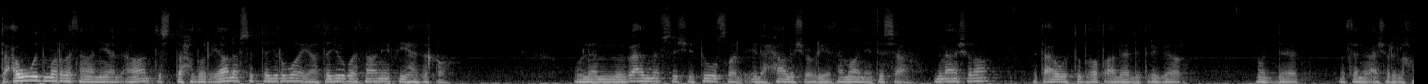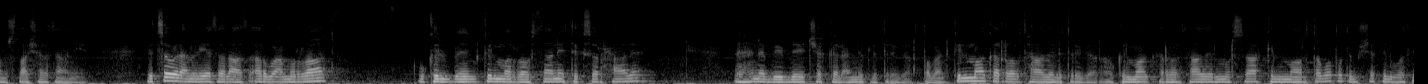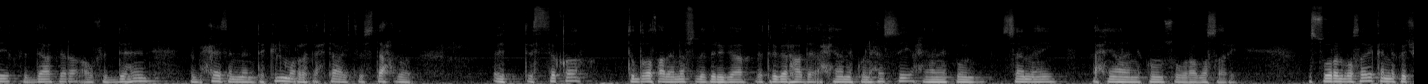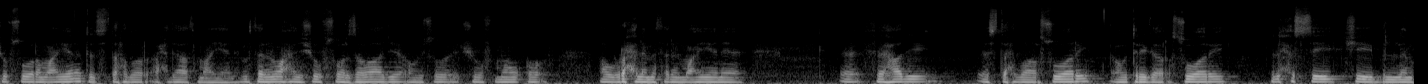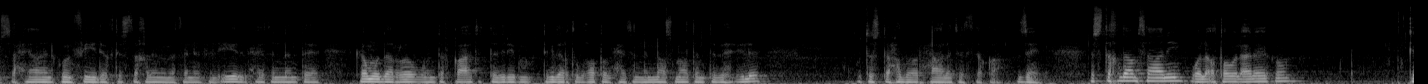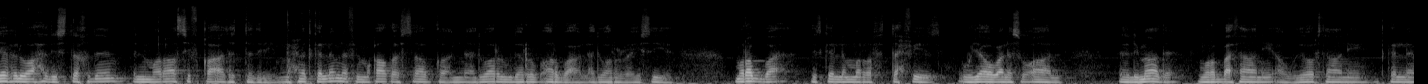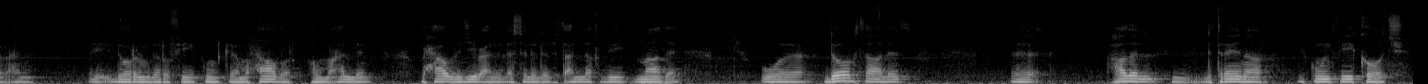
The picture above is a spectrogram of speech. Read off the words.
تعود مرة ثانية الآن تستحضر يا نفس التجربة يا تجربة ثانية فيها ثقة. ولما بعد نفس الشيء توصل إلى حالة شعورية ثمانية تسعة من عشرة تعود تضغط على التريجر مدة مثلا عشر إلى خمسة عشر ثانية. تسوي العملية ثلاث أربع مرات وكل بين كل مرة والثانية تكسر حالة. هنا بيبدأ يتشكل عندك ال trigger. طبعا كل ما كررت هذا ال trigger أو كل ما كررت هذا المرساة كل ما ارتبطت بشكل وثيق في الذاكرة أو في الذهن بحيث أن أنت كل مرة تحتاج تستحضر الثقة تضغط على نفس ال trigger ال trigger هذا أحيانا يكون حسي أحيانا يكون سمعي أحيانا يكون صورة بصري. الصورة البصرية كأنك تشوف صورة معينة تستحضر أحداث معينة. مثلا واحد يشوف صور زواجه أو يشوف موقف أو رحلة مثلا معينة فهذه استحضار صوري أو تريجر صوري الحسي شيء باللمس أحيانا يكون في إيدك تستخدمه مثلا في الإيد بحيث أن أنت كمدرب وأنت في قاعة التدريب تقدر تضغطه بحيث أن الناس ما تنتبه إليه وتستحضر حالة الثقة. زين. استخدام ثاني ولا أطول عليكم كيف الواحد يستخدم المراسي في قاعة التدريب؟ نحن تكلمنا في المقاطع السابقة أن أدوار المدرب أربعة الأدوار الرئيسية. مربع يتكلم مرة في التحفيز ويجاوب على سؤال آه، لماذا؟ مربع ثاني أو دور ثاني يتكلم عن دور المدرب فيه يكون كمحاضر أو معلم ويحاول يجيب على الأسئلة التي تتعلق بماذا؟ ودور ثالث آه هذا الترينر يكون فيه كوتش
